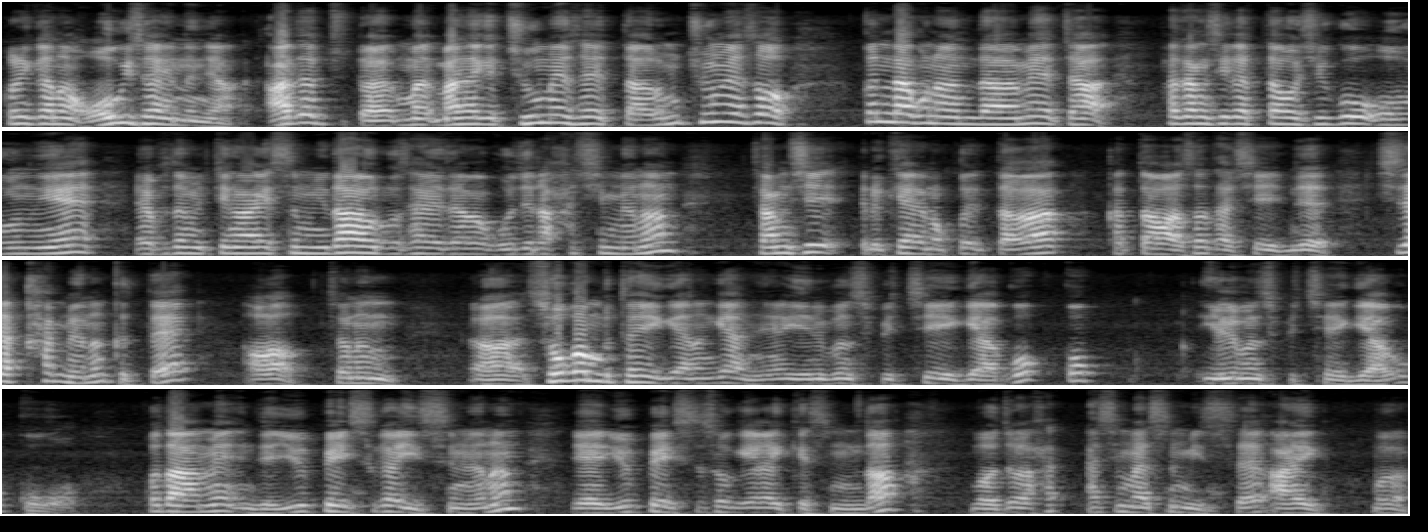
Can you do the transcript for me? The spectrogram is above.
그러니까는 어디서 했느냐 마- 만약에 줌에서 했다 그러면 줌에서 끝나고 난 다음에 자 화장실 갔다 오시고 5분 후에 after 미팅 하겠습니다. 그리고 사회자가 고지를 하시면은 잠시 이렇게 해놓고 있다가 갔다 와서 다시 이제 시작하면은 그때 어 저는 어, 소감부터 얘기하는 게 아니라 1분 스피치 얘기하고 꼭 1분 스피치 얘기하고 그거. 그 다음에 이제 new face가 있으면은 예, new face 소개가 있겠습니다. 뭐저 하신 말씀 있어요? 아이 뭐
